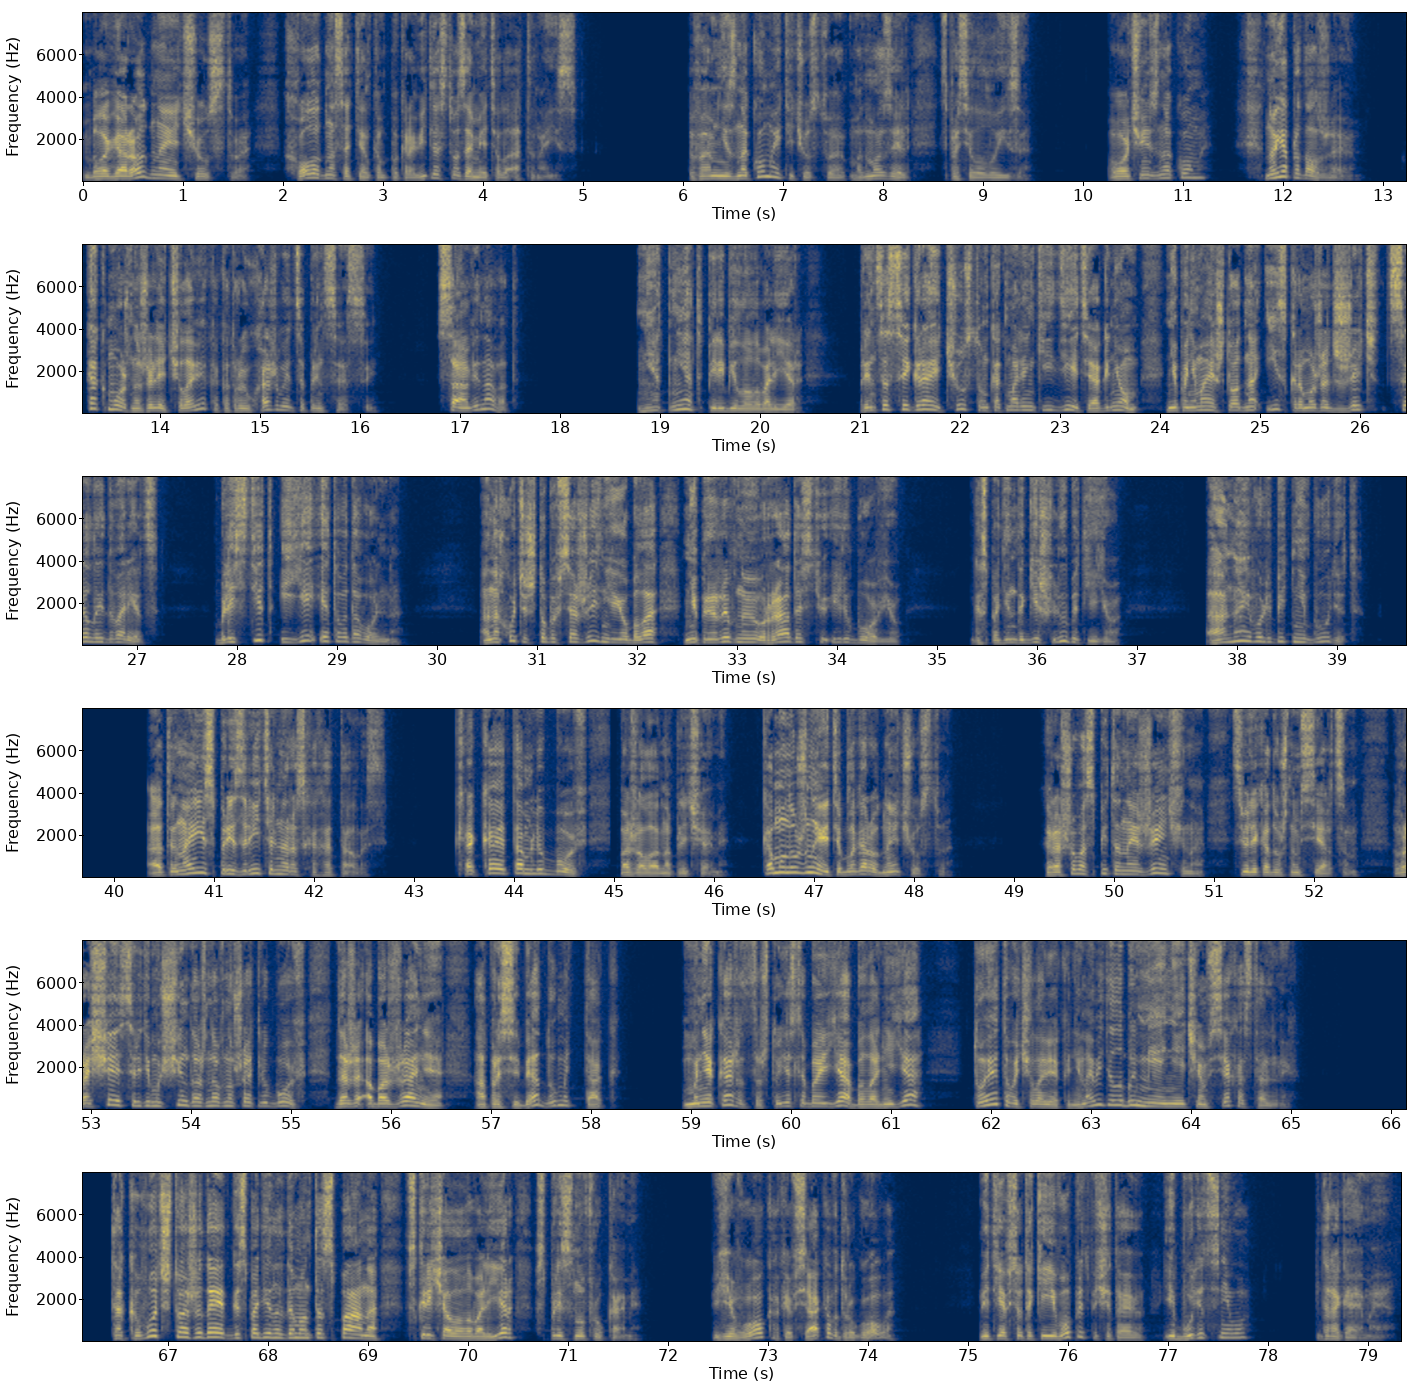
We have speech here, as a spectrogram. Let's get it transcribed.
«Благородное чувство», — холодно с оттенком покровительства заметила Атанаис. «Вам не знакомы эти чувства, мадемуазель?» — спросила Луиза. «Очень знакомы. Но я продолжаю. Как можно жалеть человека, который ухаживает за принцессой? Сам виноват». «Нет-нет», — перебила лавальер, — «принцесса играет чувством, как маленькие дети, огнем, не понимая, что одна искра может сжечь целый дворец. Блестит, и ей этого довольно. Она хочет, чтобы вся жизнь ее была непрерывную радостью и любовью» Господин Дагиш любит ее, а она его любить не будет. Атенаис презрительно расхохоталась. «Какая там любовь?» — пожала она плечами. «Кому нужны эти благородные чувства?» Хорошо воспитанная женщина с великодушным сердцем, вращаясь среди мужчин, должна внушать любовь, даже обожание, а про себя думать так. Мне кажется, что если бы я была не я, то этого человека ненавидела бы менее, чем всех остальных. «Так вот, что ожидает господина де Монтеспана!» — вскричала лавальер, всплеснув руками. «Его, как и всякого другого. Ведь я все-таки его предпочитаю, и будет с него. Дорогая моя,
